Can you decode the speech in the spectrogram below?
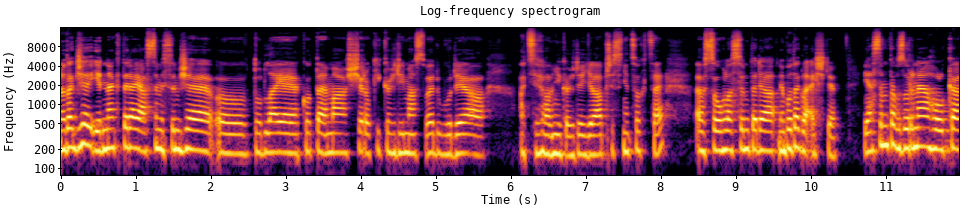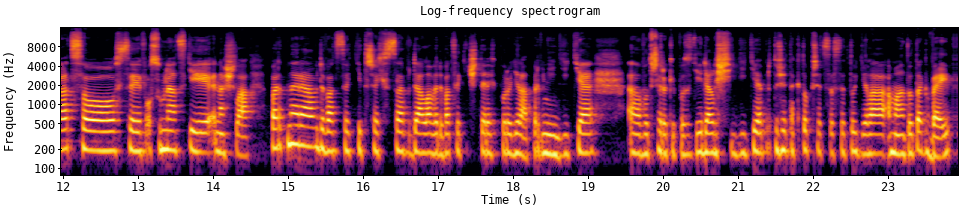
No takže jedna, která já si myslím, že uh, tohle je jako téma široký, každý má své důvody a ať si hlavně každý dělá přesně, co chce. Uh, souhlasím teda, nebo takhle ještě. Já jsem ta vzorná holka, co si v 18 našla partnera, v 23 se vdala, ve 24 porodila první dítě, a o tři roky později další dítě, protože tak to přece se to dělá a má to tak být.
